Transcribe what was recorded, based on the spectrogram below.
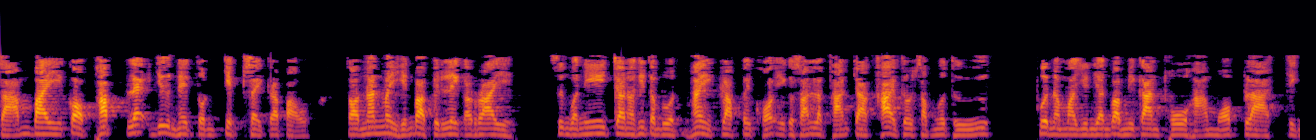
สามใบก็พับและยื่นให้ตนเก็บใส่กระเป๋า ตอนนั้นไม่เห็นว่าเป็นเลขอะไร ซึ่งวันนี้เจ้าหน้าที่ตำรวจให้กลับไปขอเอกสารหลักฐานจากค่ายโทรศัพท์มือถือ เพื่อนำมายืนยันว่ามีการโทรหาหมอปลาจริง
